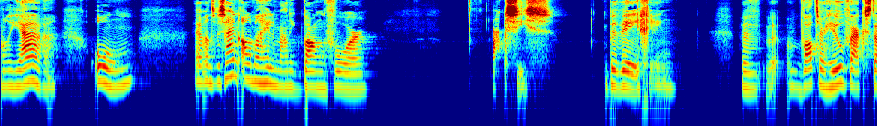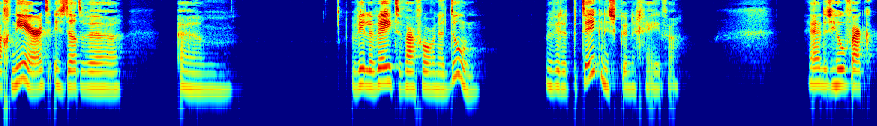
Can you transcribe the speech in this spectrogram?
Al jaren. Om, hè, want we zijn allemaal helemaal niet bang voor acties, beweging. wat er heel vaak stagneert, is dat we um, willen weten waarvoor we het doen. We willen het betekenis kunnen geven. dus heel vaak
